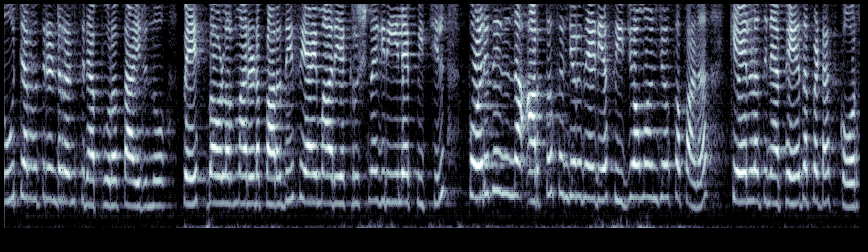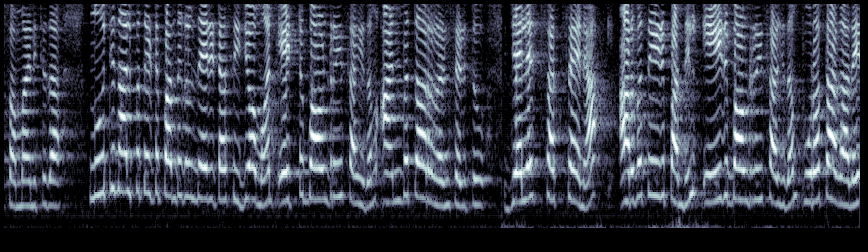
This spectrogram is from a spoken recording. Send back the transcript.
നൂറ്റി അറുപത്തിരണ്ട് റൺസിന് പുറത്തായിരുന്നു. പേസ് ബൌളർമാരുടെ പറദീസയായി മാറിയ കൃഷ്ണഗിരിയിലെ പിച്ചിൽ പൊരുതി നിന്ന് അർദ്ധ സെഞ്ചുറി നേടിയ സിജോ മോൻ ജോസഫാണ് കേരളത്തിന് ഭേദപ്പെട്ട സ്കോർ സമ്മാനിച്ചത്. നൂറ്റി നാൽപ്പത്തെട്ട് പന്തുകൾ നേരിട്ട സിജോമോൻ എട്ട് ബൗണ്ടറി സഹിതം അൻപത്തി ആറ് റൺസ് എടുത്തു. ജലജ് സക്സേന അറുപത്തിയേഴ് പന്തിൽ ഏഴ് ബൗണ്ടറി സഹിതം പുറത്താകാതെ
